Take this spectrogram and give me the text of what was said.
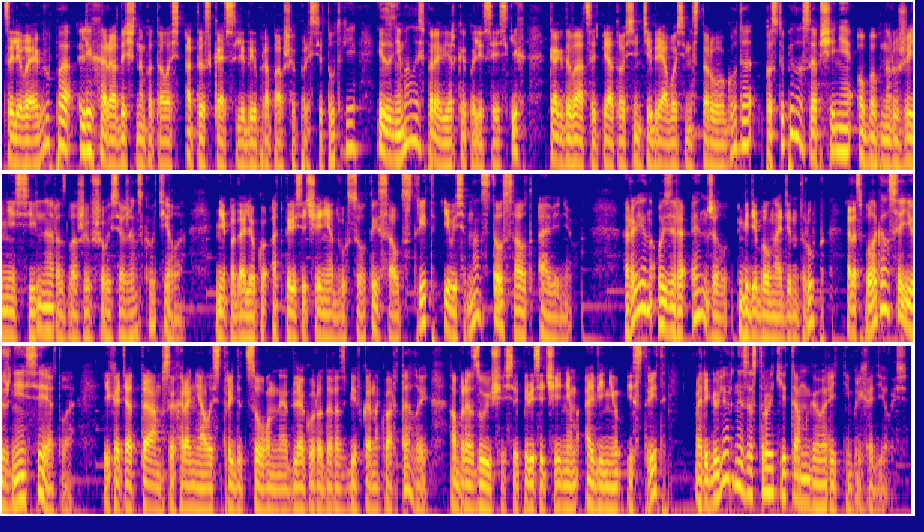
Целевая группа лихорадочно пыталась отыскать следы пропавшей проститутки и занималась проверкой полицейских, как 25 сентября 1982 года поступило сообщение об обнаружении сильно разложившегося женского тела неподалеку от пересечения 200-й Саут-стрит и 18-го Саут-авеню. Район озера Энджел, где был найден труп, располагался южнее Сиэтла – и хотя там сохранялась традиционная для города разбивка на кварталы, образующаяся пересечением авеню и стрит, о регулярной застройке там говорить не приходилось.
